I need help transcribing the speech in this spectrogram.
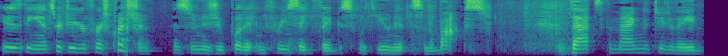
is the answer to your first question as soon as you put it in three sig figs with units in a box. That's the magnitude of AD.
